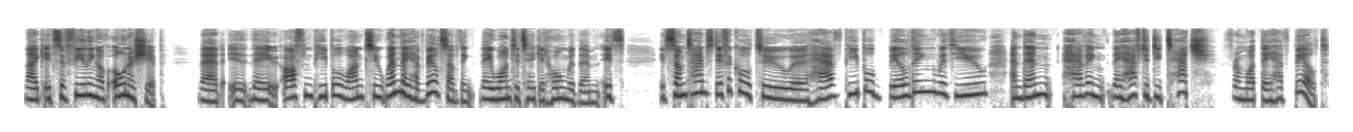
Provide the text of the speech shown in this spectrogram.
Like it's a feeling of ownership that they often people want to when they have built something they want to take it home with them. It's it's sometimes difficult to uh, have people building with you and then having they have to detach from what they have built.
